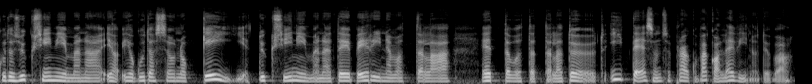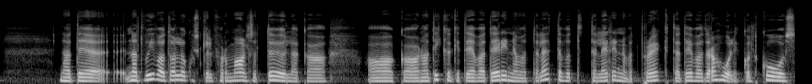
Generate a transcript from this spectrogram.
kuidas üks inimene ja, ja kuidas see on okei okay,, et üks inimene teeb erinevatele ettevõtetele tööd, IT-s on see praegu väga levinud juba Nad, nad võivad olla kuskil formaalselt tööl, aga aga nad ikkagi teevad erinevatele ettevõtetele erinevaid projekte, teevad rahulikult koos,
